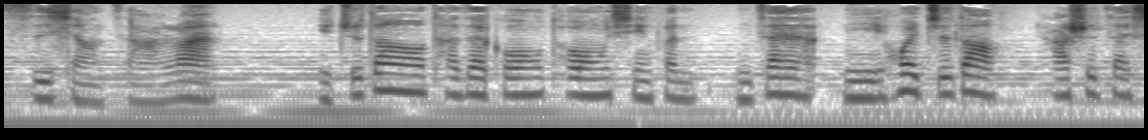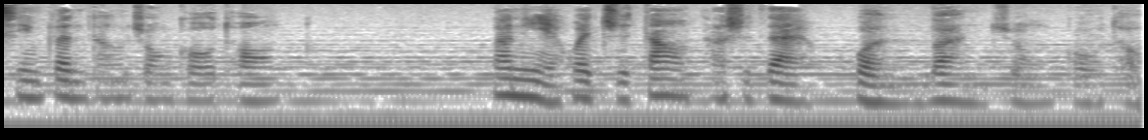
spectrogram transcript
思想杂乱。你知道他在沟通兴奋，你在你会知道他是在兴奋当中沟通，那你也会知道他是在混乱中沟通。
